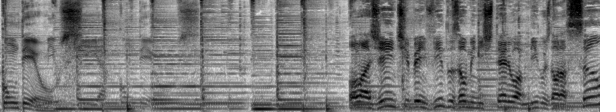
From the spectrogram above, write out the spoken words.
com Deus. Olá, gente, bem-vindos ao Ministério Amigos da Oração.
